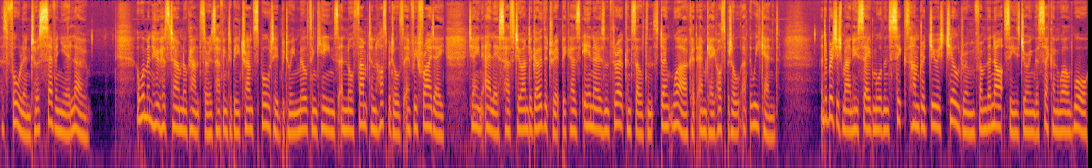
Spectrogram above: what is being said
has fallen to a seven year low. A woman who has terminal cancer is having to be transported between Milton Keynes and Northampton hospitals every Friday. Jane Ellis has to undergo the trip because ear, nose, and throat consultants don't work at MK Hospital at the weekend. And a British man who saved more than 600 Jewish children from the Nazis during the Second World War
